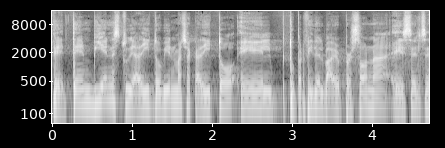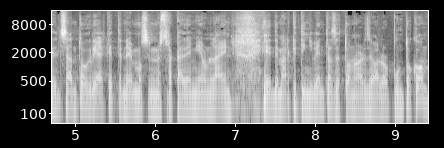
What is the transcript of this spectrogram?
eh, ten bien estudiadito, bien machacadito el, tu perfil del buyer persona. Es el, santo grial que tenemos en nuestra academia online eh, de marketing y ventas de tonadoresdevalor.com.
